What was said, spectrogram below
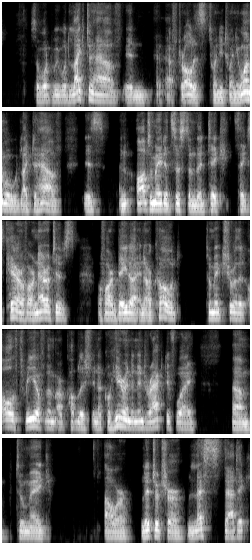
So what we would like to have in, after all, it's 2021, what we would like to have is an automated system that take, takes care of our narratives, of our data and our code to make sure that all three of them are published in a coherent and interactive way um, to make our literature less static,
